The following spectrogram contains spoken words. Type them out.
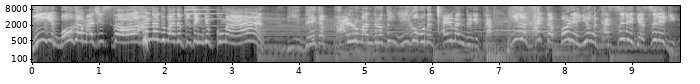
이게 뭐가 맛있어? 하나도 맛없게 생겼구만. 이 내가 발로 만들어도 이거보다 잘 만들겠다. 이걸 갖다 버려. 이런 거 다 쓰레기야, 쓰레기.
